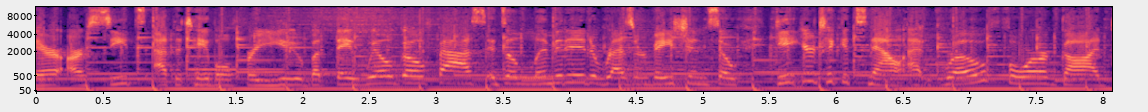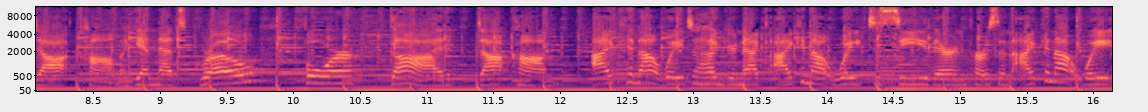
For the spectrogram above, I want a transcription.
There are seats at the table for you, but they will go fast. It's a limited reservation, so get your tickets now at growforgod.com. Again, that's growforgod.com. I cannot wait to hug your neck. I cannot wait to see you there in person. I cannot wait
